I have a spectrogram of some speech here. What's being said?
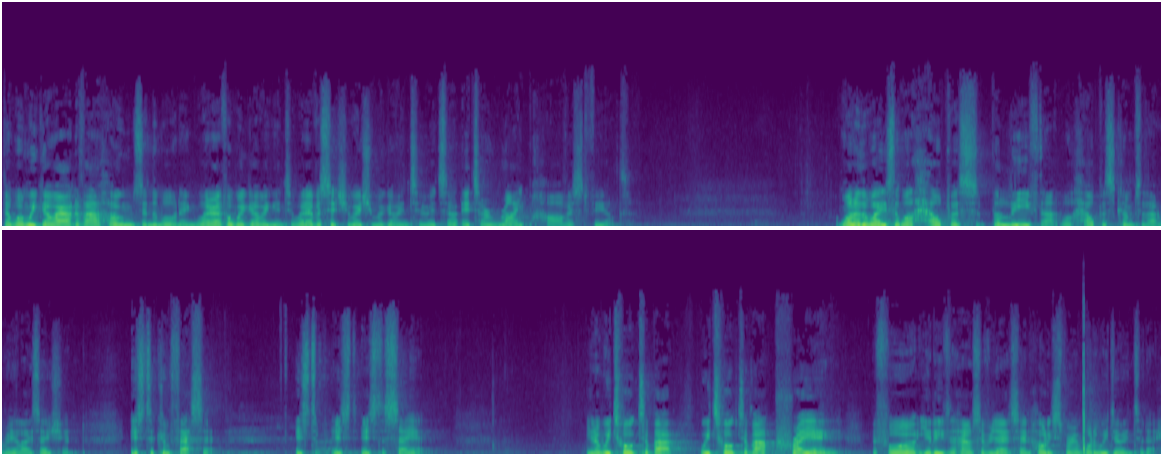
that when we go out of our homes in the morning, wherever we're going into, whatever situation we're going to, it's a, it's a ripe harvest field? One of the ways that will help us believe that, will help us come to that realization, is to confess it, is to, is, is to say it. You know, we talked, about, we talked about praying before you leave the house every day and saying, Holy Spirit, what are we doing today?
